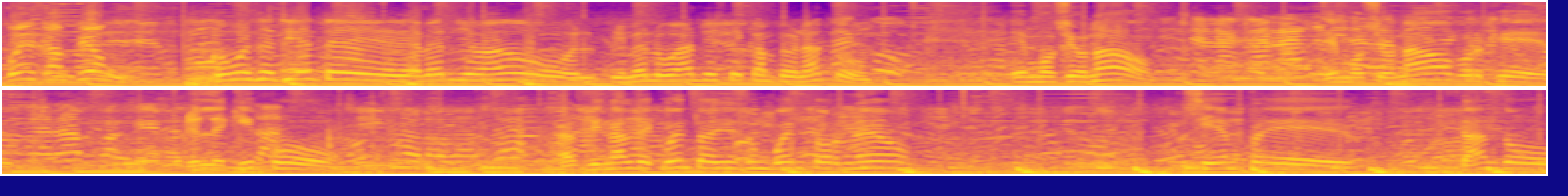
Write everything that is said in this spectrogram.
buen campeón. ¿Cómo se siente de haber llevado el primer lugar de este campeonato? Emocionado, emocionado porque el equipo al final de cuentas hizo un buen torneo, siempre dando,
